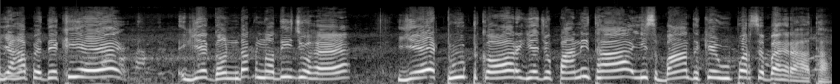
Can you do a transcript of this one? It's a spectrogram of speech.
यहाँ पे देखिए, ये गंडक नदी जो है, ये टूट कर, ये जो पानी था, इस बाँध के ऊपर से बह रहा था।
